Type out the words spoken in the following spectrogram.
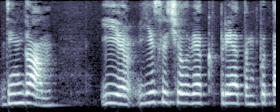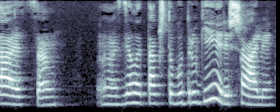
деньгам. И если человек при этом пытается э, сделать так, чтобы другие решали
